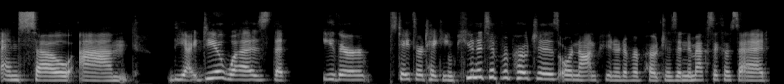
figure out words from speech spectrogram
And so um, the idea was that either states are taking punitive approaches or non punitive approaches. And New Mexico said,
